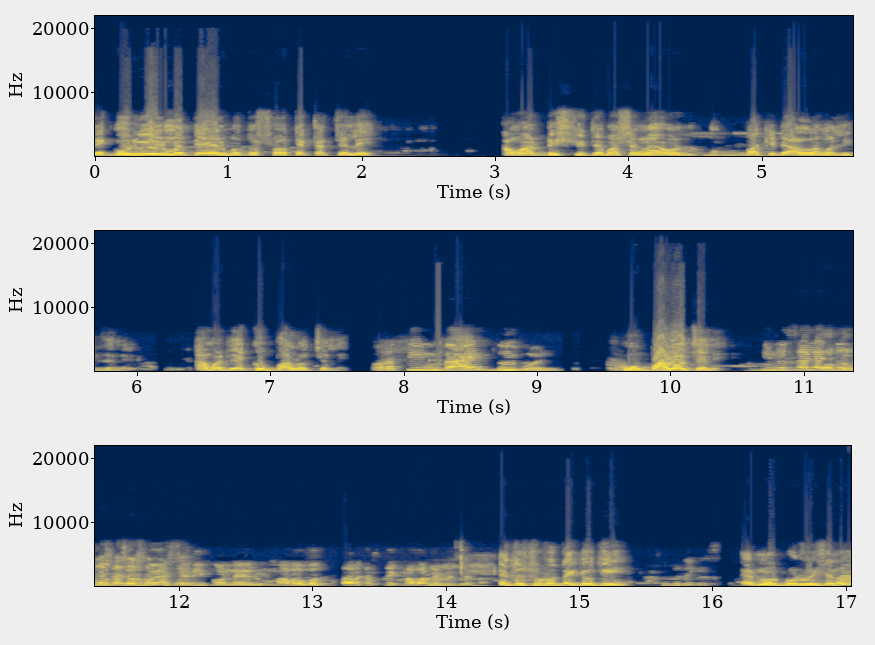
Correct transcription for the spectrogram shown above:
গরিবের মধ্যে এর মতো সৎ একটা ছেলে আমার দৃষ্টিতে বাসে না বাকিটা আল্লাহ মালিক জানে। আমার খুব ভালো ছেলে। ওরা তিন ভাই, দুই বোন। খুব ভালো ছেলে। তিন ছেলে কত দু দেশে বছর দেশে হয়েছে থাকে রিপনের মা বাবা তার কাছ থেকে খাবার খেতেছে না? এত কেউ শুরু থেকে এ নোটপুর রয়েছে না?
